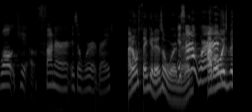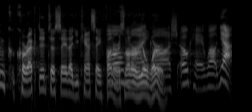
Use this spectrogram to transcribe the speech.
Well, okay, uh, funner is a word, right? I don't think it is a word. It's man. not a word? I've always been c- corrected to say that you can't say funner. it's Oh not a real word. Gosh. Okay. Well, yeah.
